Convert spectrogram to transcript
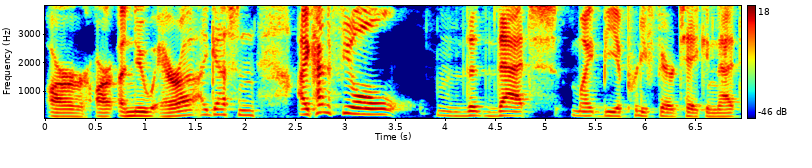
our our a new era, I guess. And I kind of feel that that might be a pretty fair take in that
